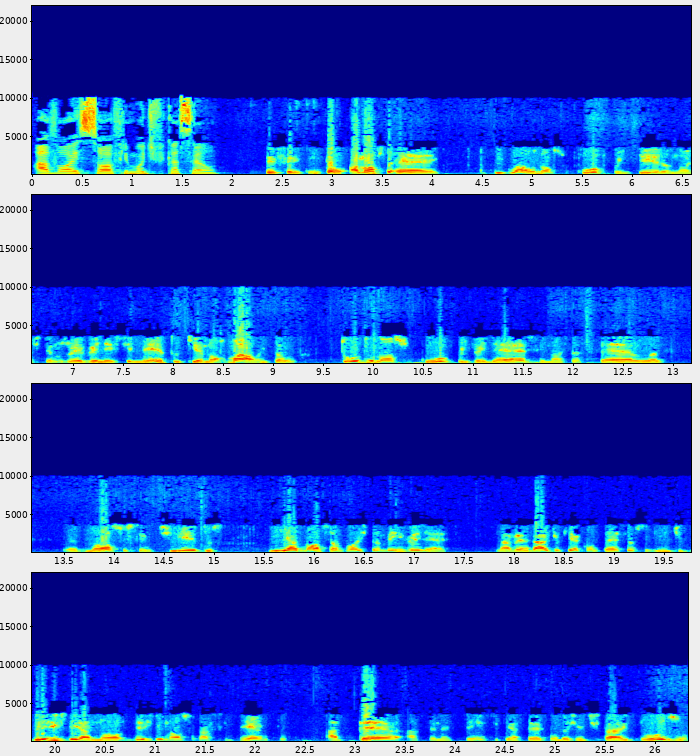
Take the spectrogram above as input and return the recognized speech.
a voz sofre modificação? Perfeito. Então, a nossa, é, igual o nosso corpo inteiro, nós temos um envelhecimento que é normal. Então, todo o nosso corpo envelhece, nossas células, é, nossos sentidos e a nossa voz também envelhece. Na verdade, o que acontece é o seguinte: desde, a no, desde o nosso nascimento até a senescência, que é até quando a gente está idoso,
